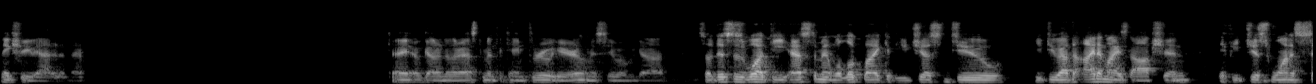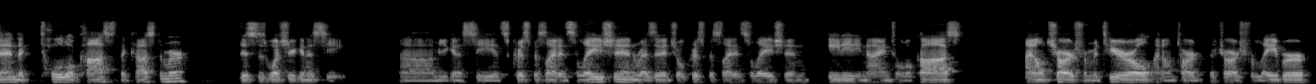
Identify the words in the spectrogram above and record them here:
make sure you add it in there. Okay, I've got another estimate that came through here. Let me see what we got. So this is what the estimate will look like if you just do, you do have the itemized option. If you just want to send a total cost to the customer, this is what you're going to see. Um, you're going to see it's Christmas light installation, residential Christmas light installation, 889 total cost. I don't charge for material. I don't tar- charge for labor.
